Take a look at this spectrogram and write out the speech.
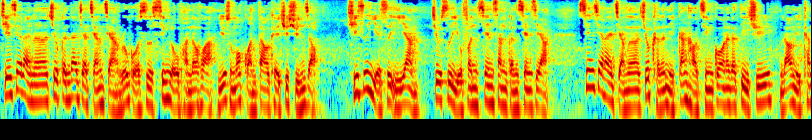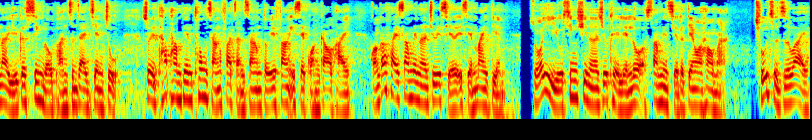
接下来呢，就跟大家讲讲，如果是新楼盘的话，有什么管道可以去寻找？其实也是一样，就是有分线上跟线下。线下来讲呢，就可能你刚好经过那个地区，然后你看到有一个新楼盘正在建筑，所以它旁边通常发展商都会放一些广告牌，广告牌上面呢就会写了一些卖点，所以有兴趣呢就可以联络上面写的电话号码。除此之外，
